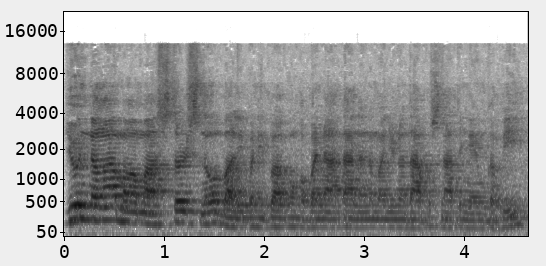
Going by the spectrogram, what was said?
Yun na nga mga masters, no? Bali panibagong kabanata na naman yung natapos natin ngayong gabi.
